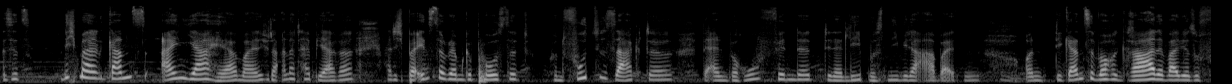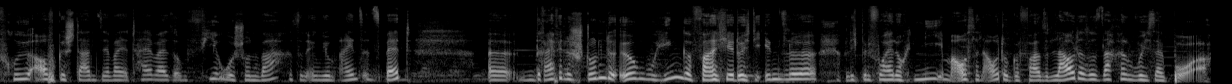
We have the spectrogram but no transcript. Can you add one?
es jetzt nicht mal ganz ein Jahr her, meine ich, oder anderthalb Jahre, hatte ich bei Instagram gepostet, Konfuzius sagte, wer einen Beruf findet, den er liebt, muss nie wieder arbeiten. Und die ganze Woche gerade, weil wir so früh aufgestanden sind, waren ja teilweise um 4 Uhr schon wach, sind irgendwie um eins ins Bett, äh, eine Dreiviertelstunde irgendwo hingefahren hier durch die Insel und ich bin vorher noch nie im Ausland Auto gefahren. So lauter so Sachen, wo ich sage, boah,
